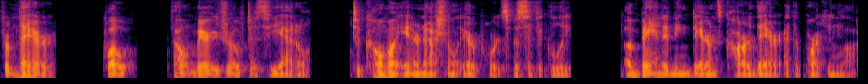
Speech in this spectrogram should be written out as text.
From there, quote, Fautenberry drove to Seattle, Tacoma International Airport specifically, abandoning Darren's car there at the parking lot.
